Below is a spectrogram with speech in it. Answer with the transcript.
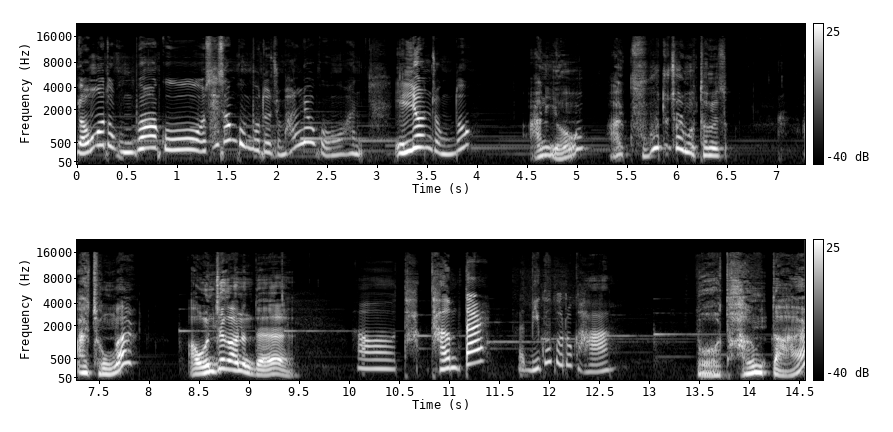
영어도 공부하고 세상 공부도 좀 하려고 한 1년 정도? 아니 영어? 아 국어도 잘 못하면서 아 정말? 아 언제 가는데? 어, 다, 다음 달 미국으로 가. 뭐 다음 달?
